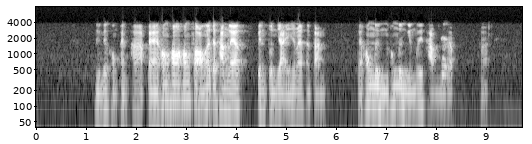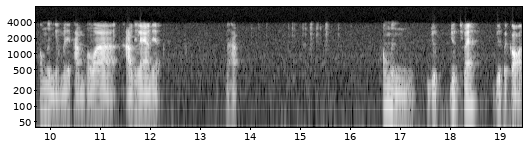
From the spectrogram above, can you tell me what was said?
ำในเรื่องของแผ่นภาพ แต่ห้องห้องห้องสองก็จะทำแล้วเป็นส่วนใหญ่ใช่ไหมสันสันแต่ห้องหนึ่งห้องหนึ่งยังไม่ได้ทำนะครับ ห้องหนึ่งยังไม่ได้ทำเพราะว่าคราวที่แล้วเนี่ยนะครับ ห้องหนึ่งหยุดหยุดใช่ไหมหยุดไปก่อน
